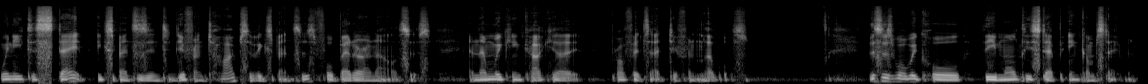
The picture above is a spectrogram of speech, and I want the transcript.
we need to state expenses into different types of expenses for better analysis, and then we can calculate profits at different levels. This is what we call the multi-step income statement.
